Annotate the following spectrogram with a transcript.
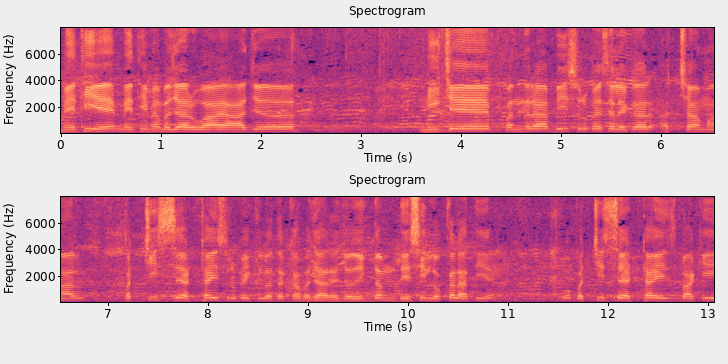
मेथी है, मेथी में बाज़ार हुआ है आज। नीचे 15-20 रुपए से लेकर अच्छा माल 25 से 28 रुपए किलो तक का बाज़ार है, जो एकदम देसी लोकल आती है। वो 25 से 28 बाकी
